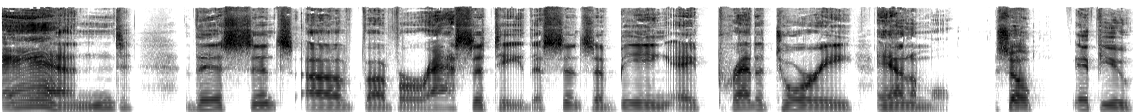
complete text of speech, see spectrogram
And this sense of uh, veracity, this sense of being a predatory animal. So, if you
